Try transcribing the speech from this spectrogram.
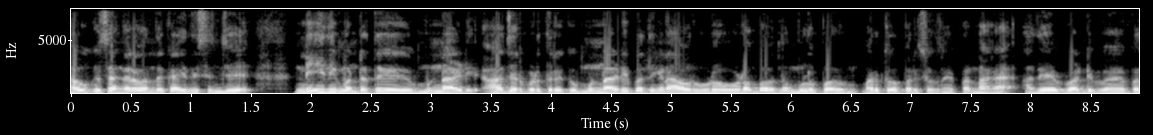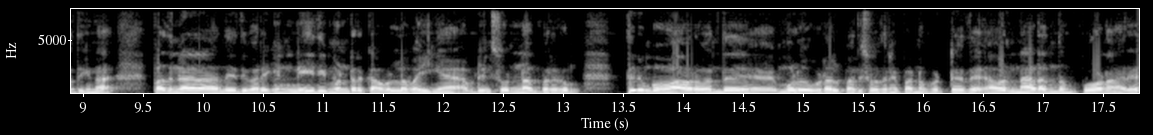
சவுக்கு சங்கரை வந்து கைது செஞ்சு நீதிமன்றத்துக்கு முன்னாடி ஆஜர்படுத்துறதுக்கு முன்னாடி பார்த்திங்கன்னா அவரோட உடம்பை வந்து முழு ப மருத்துவ பரிசோதனை பண்ணாங்க. அதே பாண்டி பார்த்தீங்கன்னா பதினேழாம் தேதி வரைக்கும் நீதிமன்ற காவலில் வைங்க அப்படின்னு சொன்ன பிறகும் திரும்பவும் அவரை வந்து முழு உடல் பரிசோதனை பண்ணப்பட்டது. அவர் நடந்தும் போனார்.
